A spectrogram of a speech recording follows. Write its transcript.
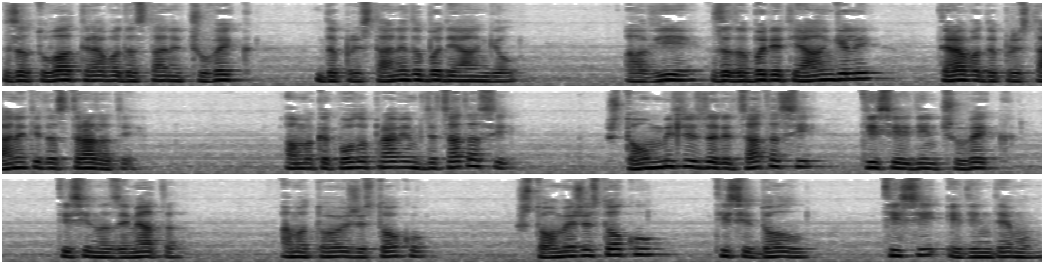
затова трябва да стане човек, да престане да бъде ангел. А вие, за да бъдете ангели, трябва да престанете да страдате. Ама какво да правим с децата си? Щом мислиш за децата си, ти си един човек, ти си на земята. Ама то е жестоко. Щом е жестоко, ти си долу, ти си един демон.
